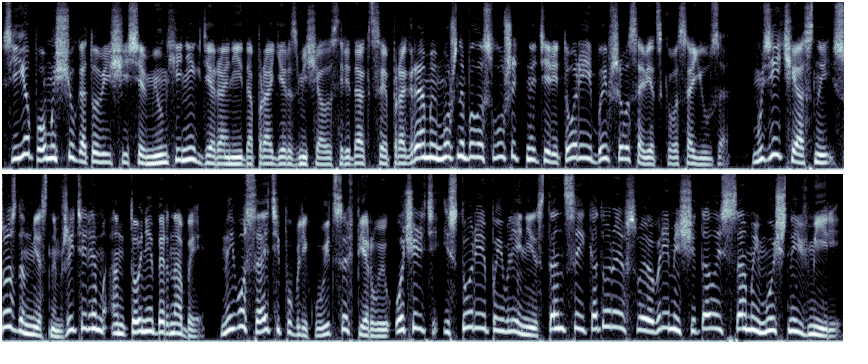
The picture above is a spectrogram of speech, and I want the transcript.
С ее помощью, готовящейся в Мюнхене, где ранее до Праги размещалась редакция программы, можно было слушать на территории бывшего Советского Союза. Музей частный, создан местным жителем Антонио Бернабе. На его сайте публикуется в первую очередь история появления станции, которая в свое время считалась самой мощной в мире.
